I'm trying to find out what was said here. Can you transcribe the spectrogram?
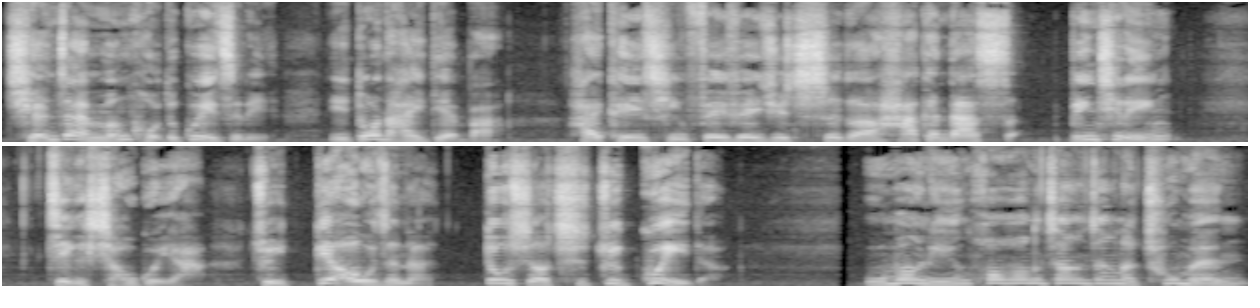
钱在门口的柜子里，你多拿一点吧。还可以请菲菲去吃个哈根达斯冰淇淋。这个小鬼呀，嘴叼着呢，都是要吃最贵的。”吴梦玲慌慌张张的出门，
